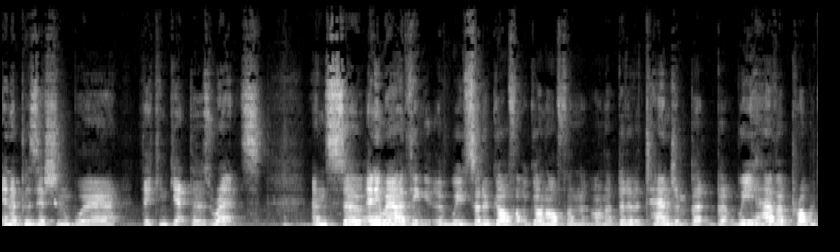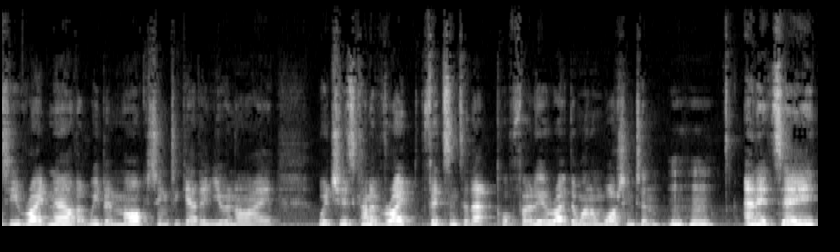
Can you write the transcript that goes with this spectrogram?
in a position where they can get those rents. And so, anyway, I think we've sort of gone, gone off on, on a bit of a tangent, but but we have a property right now that we've been marketing together, you and I, which is kind of right fits into that portfolio, right? The one on Washington, mm-hmm. and it's a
